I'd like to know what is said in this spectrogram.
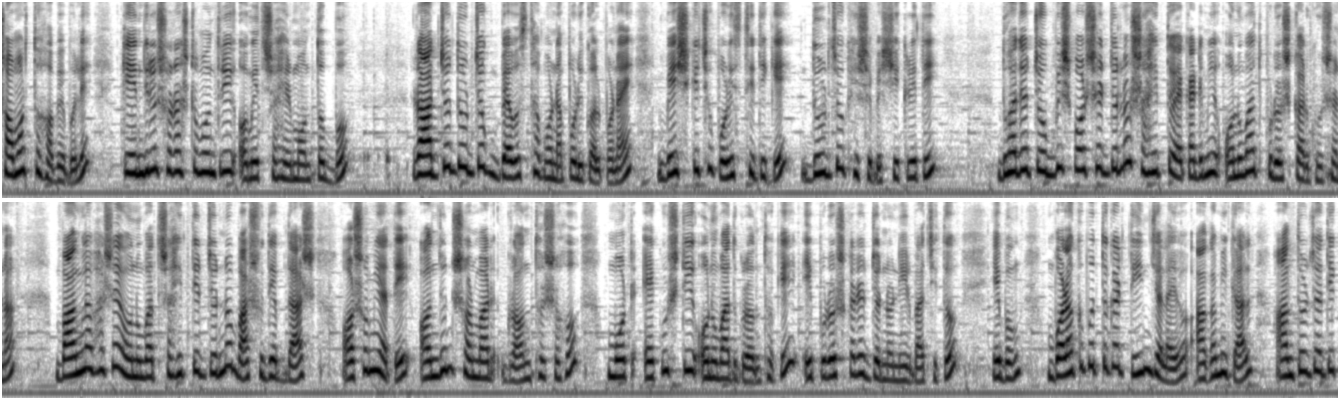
সমর্থ হবে বলে কেন্দ্রীয় স্বরাষ্ট্রমন্ত্রী অমিত শাহের মন্তব্য। রাজ্য দুর্যোগ ব্যবস্থাপনা পরিকল্পনায় বেশ কিছু পরিস্থিতিকে দুর্যোগ হিসেবে স্বীকৃতি দু হাজার চব্বিশ বর্ষের জন্য সাহিত্য একাডেমি অনুবাদ পুরস্কার ঘোষণা, বাংলা ভাষায় অনুবাদ সাহিত্যের জন্য বাসুদেব দাস অসমিয়াতে অঞ্জন শর্মার গ্রন্থসহ মোট একুশটি অনুবাদ গ্রন্থকে এই পুরস্কারের জন্য নির্বাচিত এবং বরাক উপত্যকার তিন জেলায়ও আগামীকাল আন্তর্জাতিক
